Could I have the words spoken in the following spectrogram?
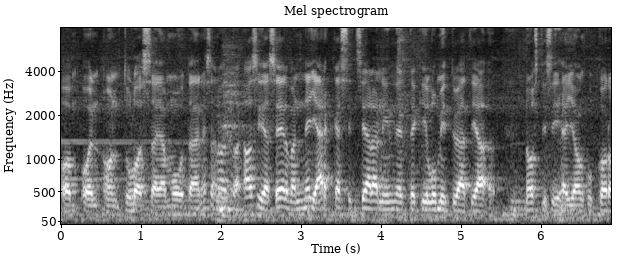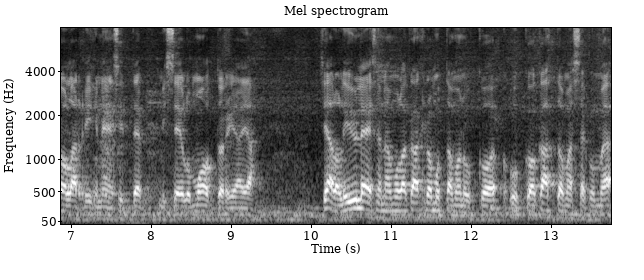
on, on, on, tulossa ja muuta. Ja ne sanoi, että asia selvä. Ne järkkäsit siellä, niin ne teki lumityöt ja nosti siihen jonkun Corollan rihneen sitten, missä ei ollut moottoria. Ja siellä oli yleisönä mulla kaksi romuttamon ukkoa, ukkoa katsomassa, kun mä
